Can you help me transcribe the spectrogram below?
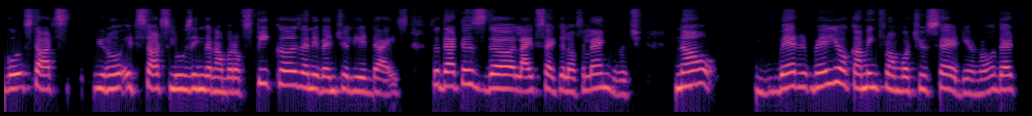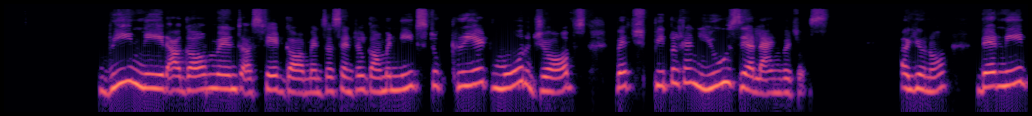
go starts you know it starts losing the number of speakers and eventually it dies so that is the life cycle of a language now where where you're coming from what you said you know that we need our government our state governments our central government needs to create more jobs which people can use their languages. Uh, you know there need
